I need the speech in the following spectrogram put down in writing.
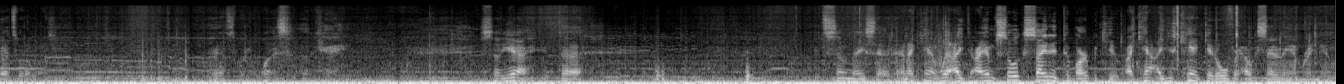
That's what it was. That's what it was. Okay. So yeah, it, uh, it's so nice out, and I can't wait. I, I am so excited to barbecue. I can't. I just can't get over how excited I am right now.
